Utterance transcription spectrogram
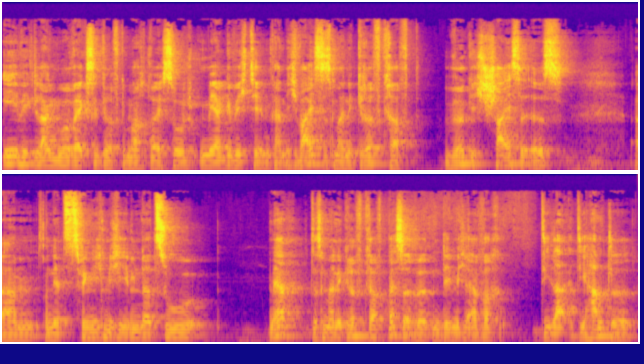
Ewig lang nur Wechselgriff gemacht, weil ich so mehr Gewicht heben kann. Ich weiß, dass meine Griffkraft wirklich scheiße ist. Ähm, und jetzt zwinge ich mich eben dazu, ja, dass meine Griffkraft besser wird, indem ich einfach die, die Hantel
